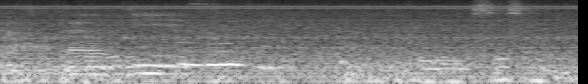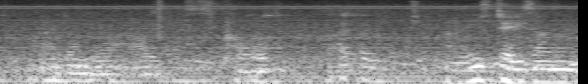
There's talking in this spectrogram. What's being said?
yeah, uh, release. Releases and- I don't know how it's called. I, I will check. Release JSON.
